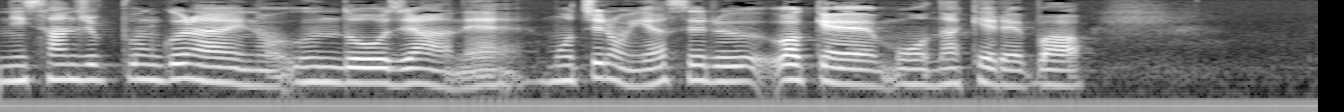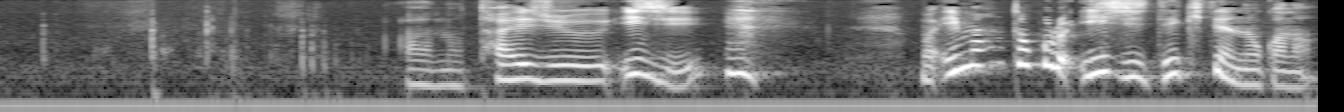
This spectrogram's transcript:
2、30分ぐらいの運動じゃあね、もちろん痩せるわけもなければ、あの、体重維持？まあ今のところ維持できてんのかな？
